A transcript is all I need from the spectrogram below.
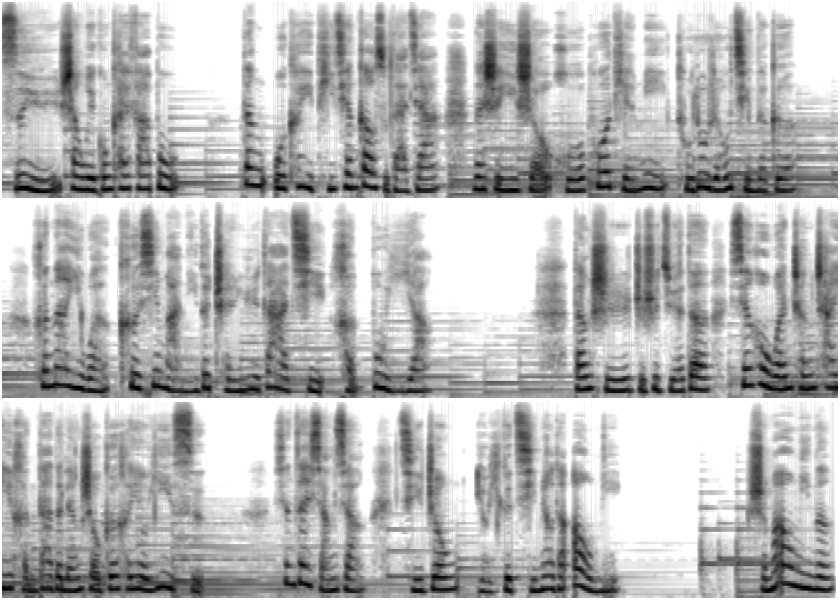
私语》尚未公开发布，但我可以提前告诉大家，那是一首活泼甜蜜、吐露柔情的歌，和那一晚克西玛尼的沉郁大气很不一样。当时只是觉得先后完成差异很大的两首歌很有意思，现在想想，其中有一个奇妙的奥秘。什么奥秘呢？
